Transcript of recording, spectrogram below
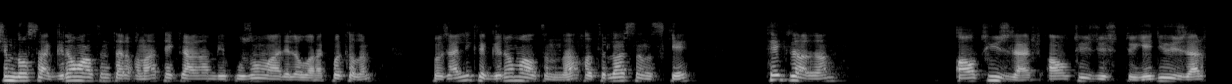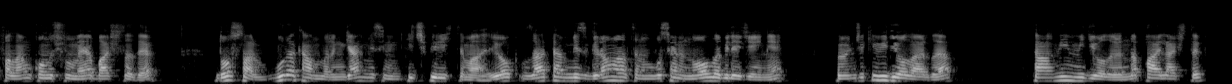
Şimdi dostlar gram altın tarafına tekrardan bir uzun vadeli olarak bakalım. Özellikle gram altında hatırlarsanız ki tekrardan 600'ler, 600 üstü, 700'ler falan konuşulmaya başladı. Dostlar bu rakamların gelmesinin hiçbir ihtimali yok. Zaten biz gram altının bu sene ne olabileceğini önceki videolarda tahmin videolarında paylaştık.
